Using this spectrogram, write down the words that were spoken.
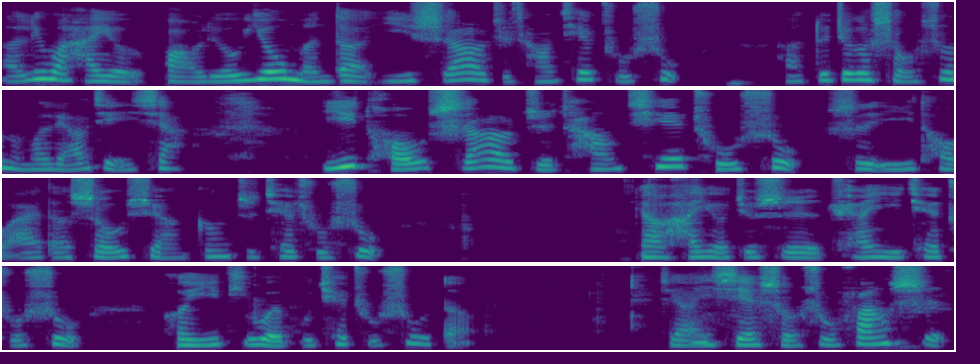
呃，另外还有保留幽门的胰十二指肠切除术。啊，对这个手术呢，我们了解一下。胰头十二指肠切除术是胰头癌的首选根治切除术。啊，还有就是全胰切除术和胰体尾部切除术等这样一些手术方式。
